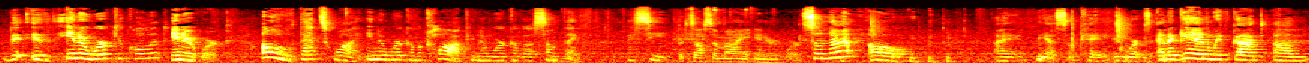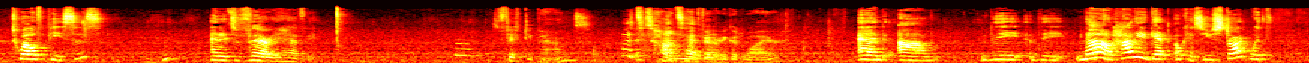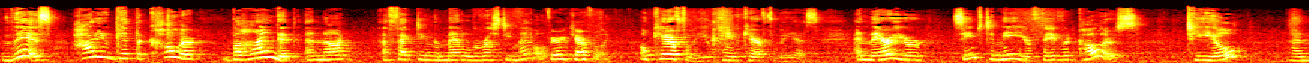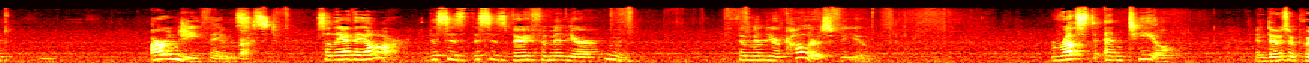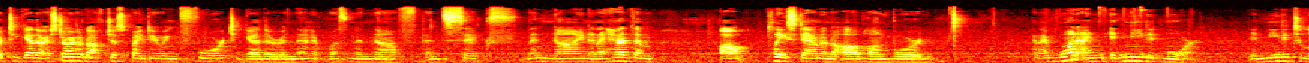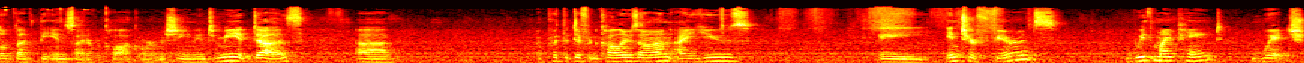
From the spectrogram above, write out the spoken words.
The is inner work, you call it? Inner work, Oh, that's why inner work of a clock, inner work of a something. I see. but it's also my inner work. So now, oh, I yes, okay, it works. And again, we've got um, twelve pieces, Mhm. and it's very heavy. It's 50 pounds. That's- it's hung that's with heavy. very good wire. And um, the the now, how do you get? Okay, so you start with this. How do you get the color behind it and not affecting the metal, the rusty metal? Very carefully. Oh, carefully. You paint carefully, yes. And there, your seems to me your favorite colors, teal and orangey And things. rust. So there they are. This is this is very familiar Hmm. familiar colors for you. Rust and teal. And those are put together. I started off just by doing four together, and then it wasn't enough. Then six, then nine, and I had them all placed down on an oblong board. And I want, I, it needed more. It needed to look like the inside of a clock or a machine, and to me, it does. Uh, I put the different colors on. I use a interference with my paint, which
